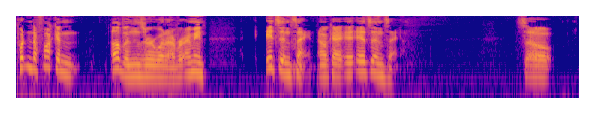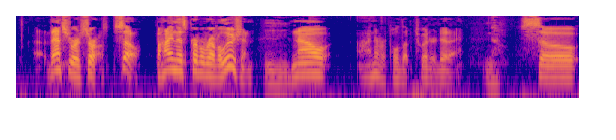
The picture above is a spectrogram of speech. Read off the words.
put into fucking ovens or whatever. I mean, it's insane. Okay, it, it's insane. So uh, that's George Soros. So behind this purple revolution, now I never pulled up Twitter, did I? No. So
